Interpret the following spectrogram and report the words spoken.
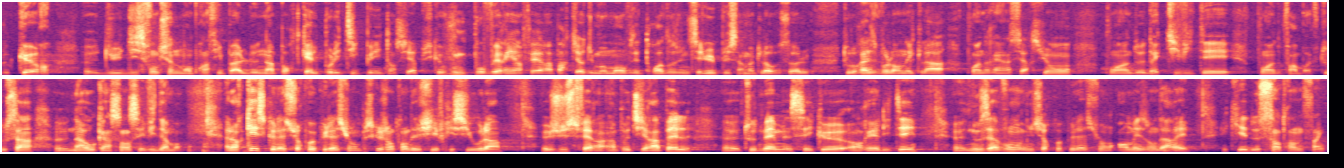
le cœur euh, du dysfonctionnement principal de n'importe quelle politique pénitentiaire, puisque vous ne pouvez rien faire à partir du moment où vous êtes trois dans une cellule, plus un matelas au sol, tout le reste vole en éclats, point de réinsertion, point d'activité, point enfin bref, tout ça euh, n'a aucun sens évidemment. Alors qu'est-ce que la surpopulation? Puisque j'entends des chiffres ici ou là, euh, juste faire un, petit rappel tout de même, c'est que en réalité, nous avons une surpopulation en maison d'arrêt qui est de 135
